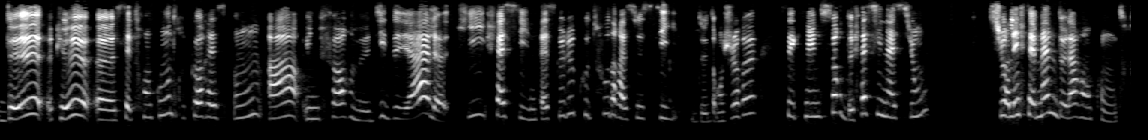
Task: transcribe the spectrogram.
de que euh, cette rencontre correspond à une forme d'idéal qui fascine. Parce que le coup de foudre a ceci de dangereux, c'est qu'il y a une sorte de fascination sur l'effet même de la rencontre.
